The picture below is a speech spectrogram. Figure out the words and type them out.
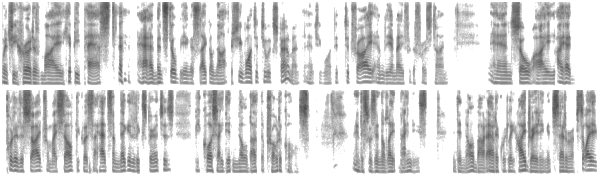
when she heard of my hippie past and, and still being a psychonaut, she wanted to experiment and she wanted to try MDMA for the first time. And so I, I had put it aside for myself because I had some negative experiences because I didn't know about the protocols. And this was in the late 90s. I didn't know about adequately hydrating, etc. So I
